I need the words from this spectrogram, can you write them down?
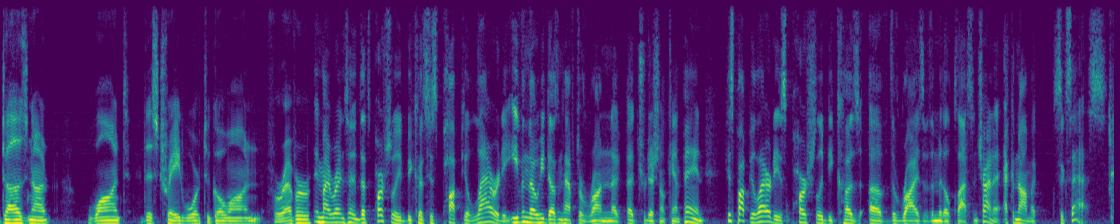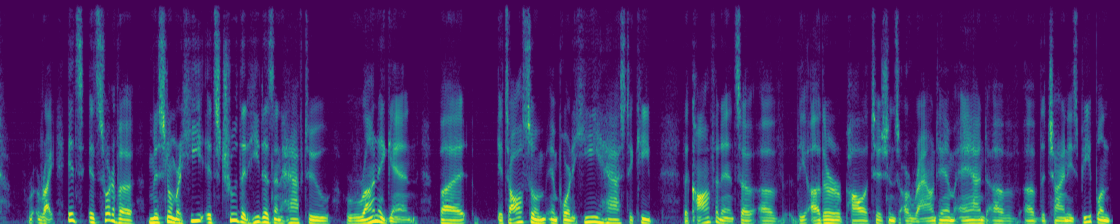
does not want this trade war to go on forever. Am I right in saying that's partially because his popularity, even though he doesn't have to run a, a, traditional campaign, his popularity is partially because of the rise of the middle class in China, economic success. Right. It's it's sort of a misnomer. He it's true that he doesn't have to run again, but it's also important he has to keep the confidence of, of, the other politicians around him and of, of the Chinese people. And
